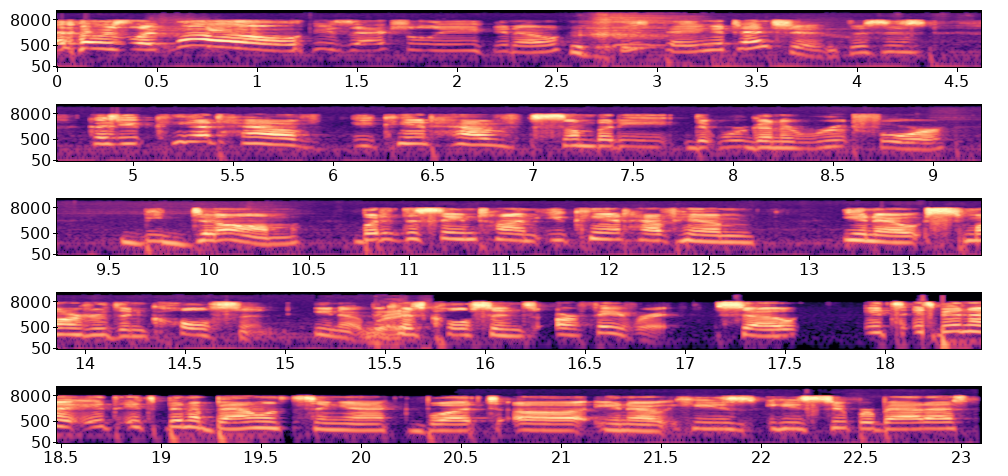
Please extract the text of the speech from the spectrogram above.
and I was like, whoa, he's actually, you know, he's paying attention. This is because you can't have you can't have somebody that we're going to root for be dumb, but at the same time, you can't have him, you know, smarter than Coulson, you know, because Right. Coulson's our favorite. So it's it's been a it, it's been a balancing act, but uh, you know he's he's super badass.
